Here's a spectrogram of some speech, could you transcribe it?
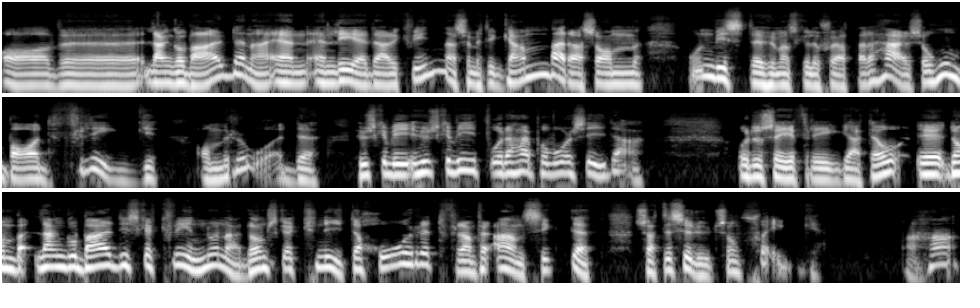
av eh, langobarderna, en, en ledarkvinna som heter Gambara som hon visste hur man skulle sköta det här, så hon bad Frigg om råd. Hur ska vi, hur ska vi få det här på vår sida? Och då säger Frigg att eh, de langobardiska kvinnorna, de ska knyta håret framför ansiktet så att det ser ut som skägg. Aha.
